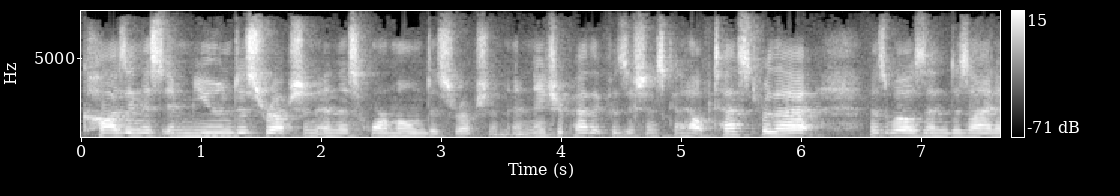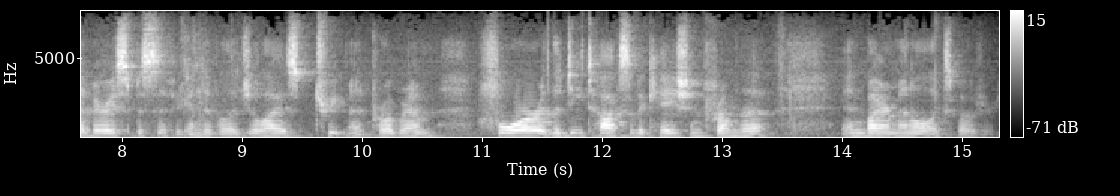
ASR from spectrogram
causing this immune disruption and this hormone disruption. And naturopathic physicians can help test for that as well as then design a very specific individualized treatment program for the detoxification from the environmental exposures.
